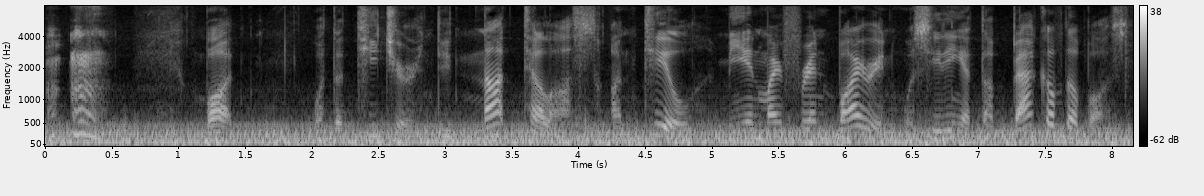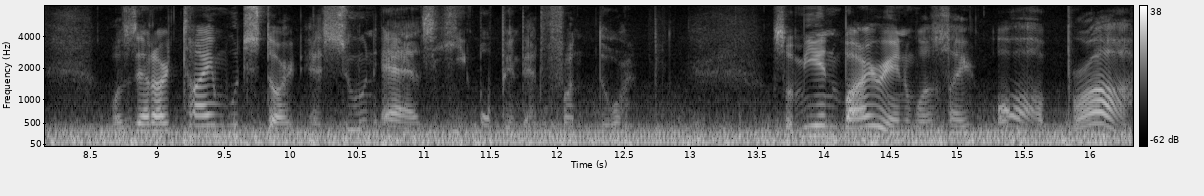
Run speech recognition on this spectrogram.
but what the teacher did not tell us until me and my friend Byron was sitting at the back of the bus was that our time would start as soon as he opened that front door. So me and Byron was like, oh brah,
